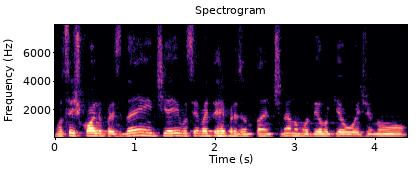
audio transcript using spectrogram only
Você escolhe o presidente, e aí você vai ter representantes né, no modelo que é hoje no,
